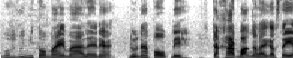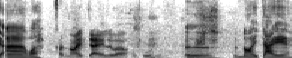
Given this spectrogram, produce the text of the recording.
โอ้ยไม่มีตัวใหม่มาเลยเนี่ย ดูหน้าปกดิจะคาดหวังอะไรกับ CR วะเขาน้อยใจหรือเปล่าเขาพูดอย่างนี้เออมันน้อยใจอะ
